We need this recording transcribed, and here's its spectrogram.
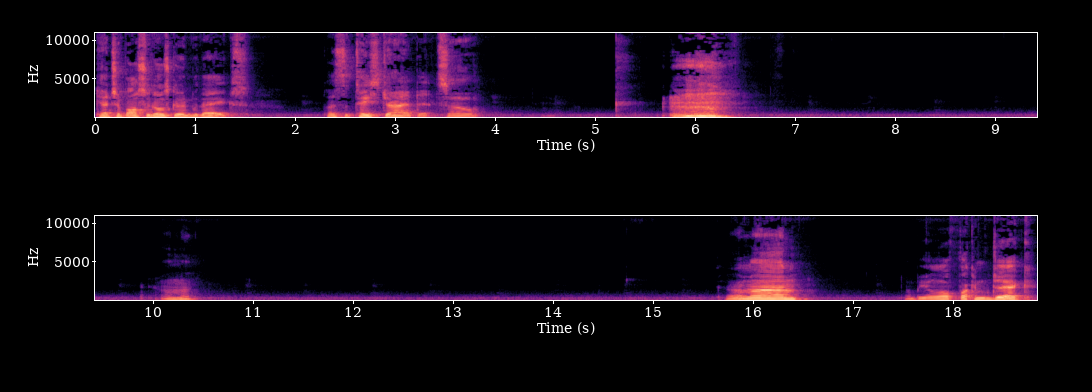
Ketchup also goes good with eggs. Plus it tastes dry a bit, so... On. Come on. Don't be a little fucking dick.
